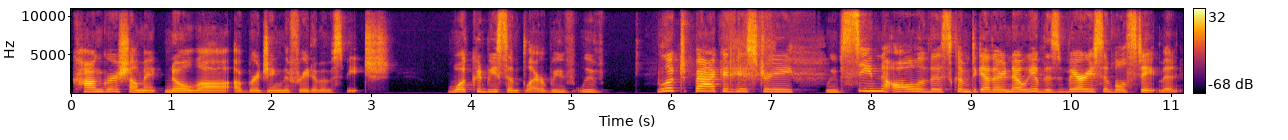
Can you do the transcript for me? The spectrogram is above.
Congress shall make no law abridging the freedom of speech. What could be simpler? We've we've looked back at history. We've seen all of this come together. And now we have this very simple statement.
